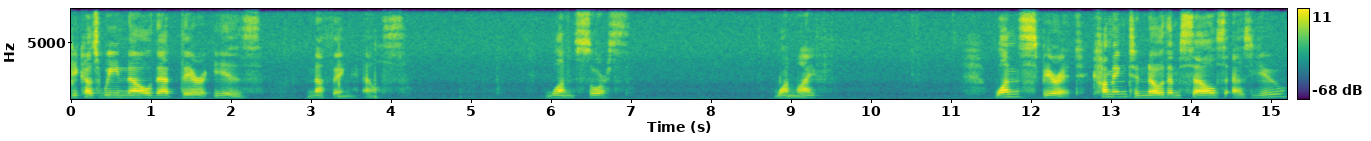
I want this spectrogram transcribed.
Because we know that there is nothing else. One source, one life, one spirit coming to know themselves as you,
